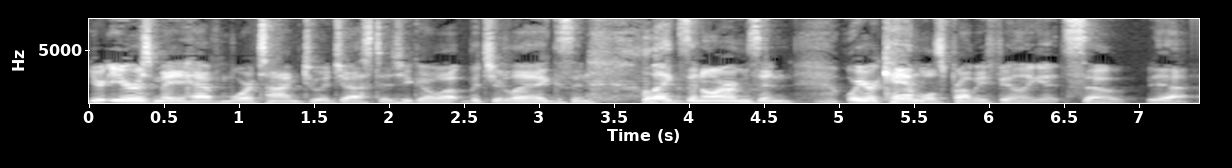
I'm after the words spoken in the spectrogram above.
your ears may have more time to adjust as you go up, but your legs and legs and arms and or your camel's probably feeling it. So yeah,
